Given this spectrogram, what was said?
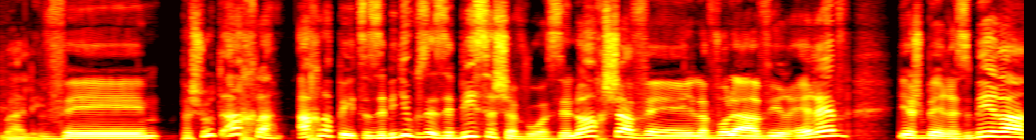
בא לי. ופשוט אחלה, אחלה פיצה, זה בדיוק זה, זה ביס השבוע, זה לא עכשיו אה, לבוא להעביר ערב, יש ברז בירה,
